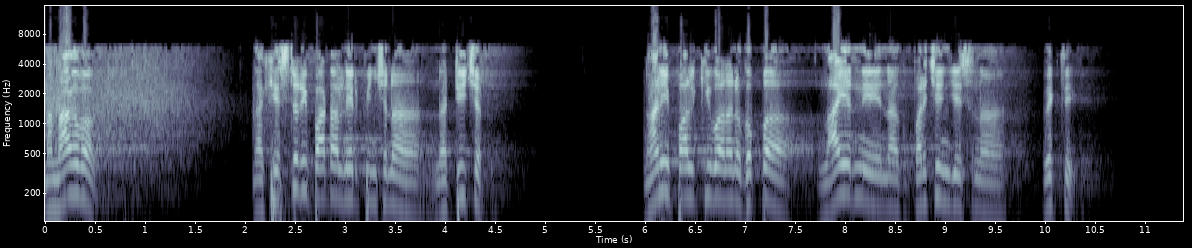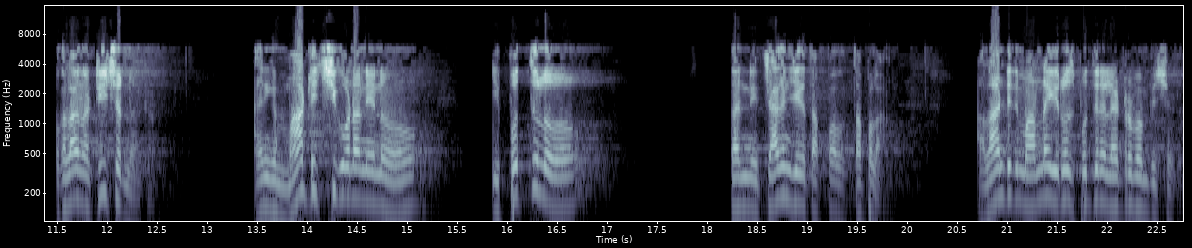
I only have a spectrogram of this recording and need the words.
మా నాగబాబు. నాకు హిస్టరీ పాఠాలు నేర్పించిన నా టీచర్ నాని పాల్కీవాల్ అనే గొప్ప లాయర్ని నాకు పరిచయం చేసిన వ్యక్తి. ఒకలా నా టీచర్ నాకు. ఆయనకి మాట ఇచ్చి కూడా నేను ఈ పొత్తులో దాన్ని త్యాగం చేయక తప్ప తప్పల. అలాంటిది మా అన్న ఈరోజు పొద్దున లెటర్ పంపించాడు.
